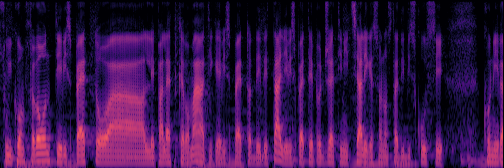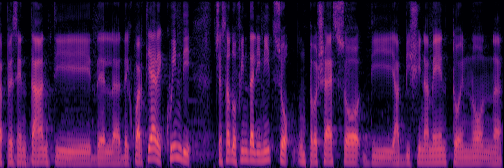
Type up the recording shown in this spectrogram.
sui confronti rispetto alle palette cromatiche, rispetto a dei dettagli, rispetto ai progetti iniziali che sono stati discussi con i rappresentanti del, del quartiere. Quindi c'è stato fin dall'inizio un processo di avvicinamento e non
